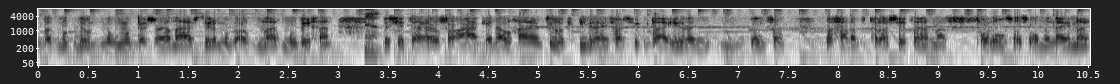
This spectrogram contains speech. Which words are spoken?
wat moet ik doen? Moet ik mijn personeel naar huis sturen? Moet ik open blijven? Moet ik dichtgaan? Ja. Er zitten heel veel haken en ogen aan. En natuurlijk, iedereen is hartstikke blij. Iedereen denkt van, we gaan op het terras zitten. Maar voor ons als ondernemer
